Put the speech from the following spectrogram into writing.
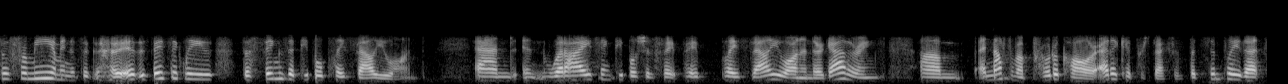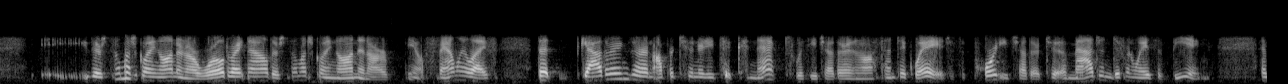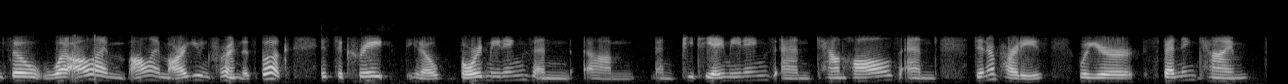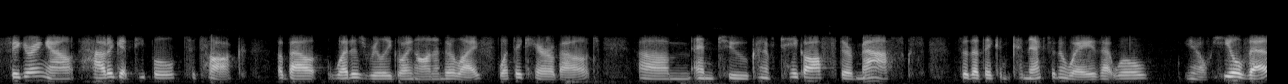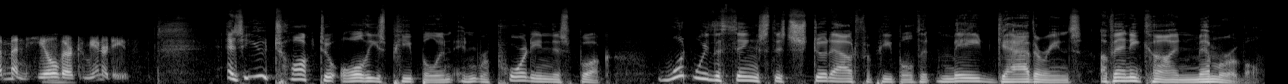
So for me, I mean, it's a, it's basically the things that people place value on, and, and what I think people should pay, place value on in their gatherings, um, and not from a protocol or etiquette perspective, but simply that eh, there's so much going on in our world right now. There's so much going on in our you know family life that gatherings are an opportunity to connect with each other in an authentic way, to support each other, to imagine different ways of being. And so what all I'm all I'm arguing for in this book is to create, you know, board meetings and um, and PTA meetings and town halls and dinner parties where you're spending time figuring out how to get people to talk about what is really going on in their life, what they care about, um, and to kind of take off their masks so that they can connect in a way that will, you know, heal them and heal their communities. As you talk to all these people in, in reporting this book, what were the things that stood out for people that made gatherings of any kind memorable?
